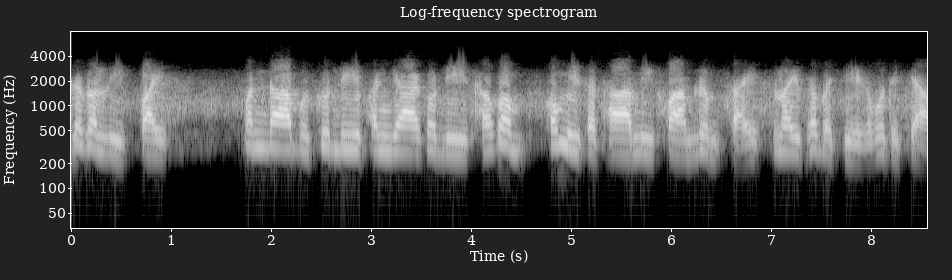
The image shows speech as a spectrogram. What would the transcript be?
แล้วก็หลีกไปบรรดาบุตรก็ดีพัญญาก็ดี เขาก็เขามีศรัทธามีความเลื่อมใสในพระบัจเจกพระพุทธเจ้า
